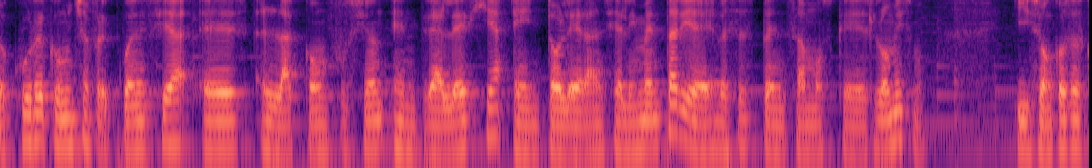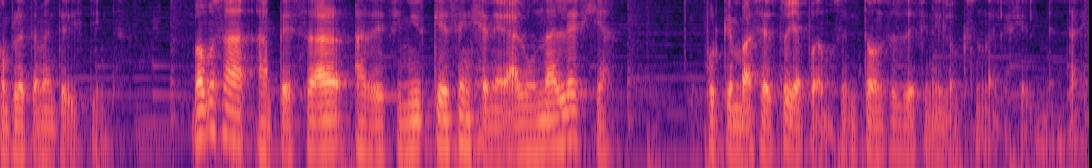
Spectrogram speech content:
ocurre con mucha frecuencia es la confusión entre alergia e intolerancia alimentaria y a veces pensamos que es lo mismo y son cosas completamente distintas. Vamos a empezar a definir qué es en general una alergia, porque en base a esto ya podemos entonces definir lo que es una alergia alimentaria.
